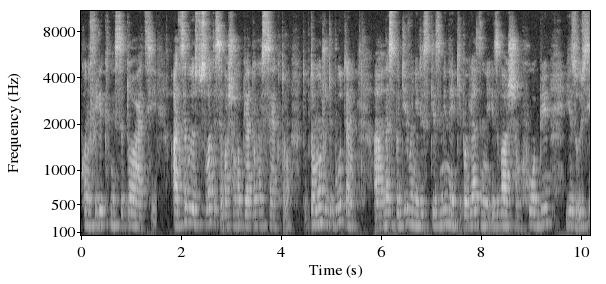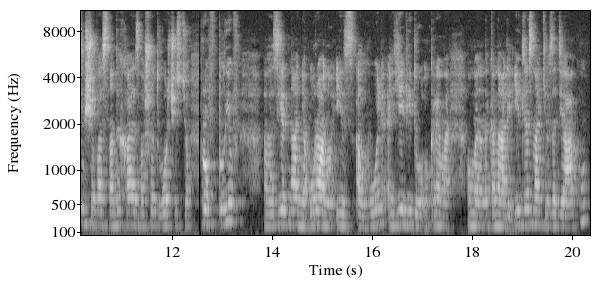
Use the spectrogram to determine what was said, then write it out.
конфліктні ситуації. А це буде стосуватися вашого п'ятого сектору. Тобто можуть бути несподівані різкі зміни, які пов'язані із вашим хобі, із усім, що вас надихає, з вашою творчістю, про вплив. З'єднання урану із Алголь є відео окреме у мене на каналі і для знаків Зодіаку,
